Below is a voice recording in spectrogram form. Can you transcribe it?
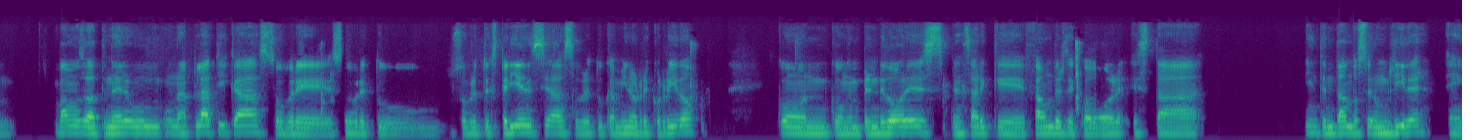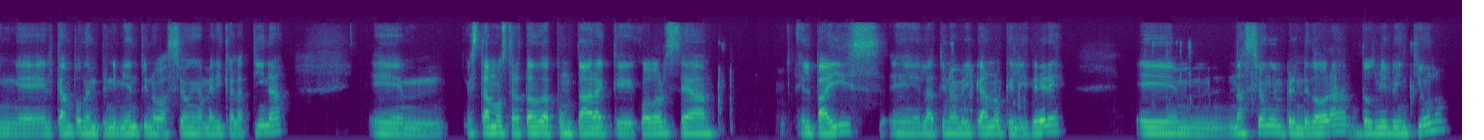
vamos a tener una plática sobre, sobre, tu, sobre tu experiencia, sobre tu camino recorrido con, con emprendedores, pensar que Founders de Ecuador está intentando ser un líder en eh, el campo de emprendimiento e innovación en América Latina. Em, estamos tratando de apuntar a que Ecuador sea el país eh, latinoamericano que lidere em, Nación Emprendedora 2021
